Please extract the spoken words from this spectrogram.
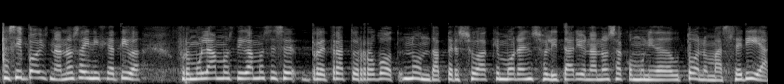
Así pois, na nosa iniciativa formulamos, digamos, ese retrato robot non da persoa que mora en solitario na nosa comunidade autónoma. Sería,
